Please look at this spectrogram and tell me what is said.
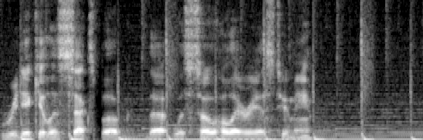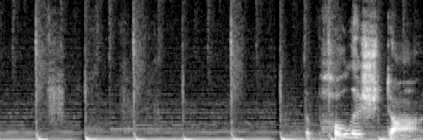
ridiculous sex book that was so hilarious to me. The Polish Dong.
